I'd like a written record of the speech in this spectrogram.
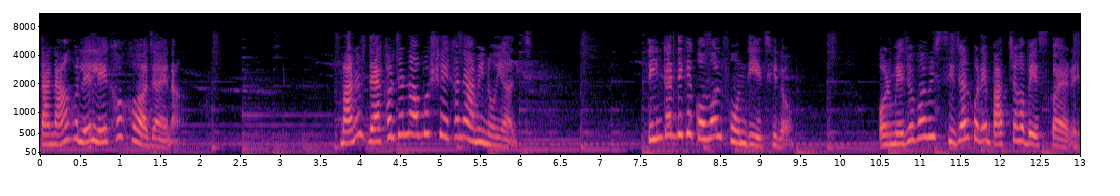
তা না হলে লেখক হওয়া যায় না। মানুষ দেখার জন্য অবশ্য এখানে আমি নই আজ। তিনটার দিকে কোমল ফোন দিয়েছিল। ওর মেজ ভাবির সিজার করে বাচ্চা হবে স্কয়ারে।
